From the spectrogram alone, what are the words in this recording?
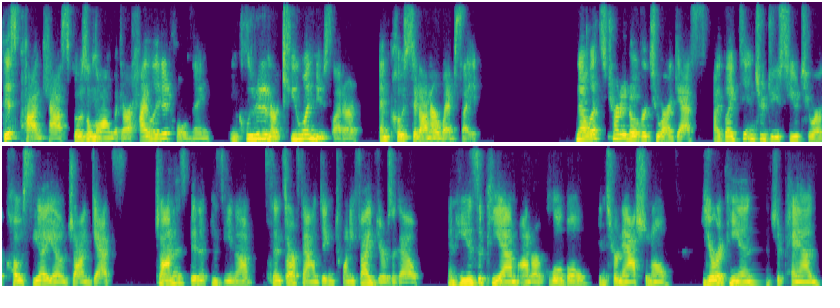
This podcast goes along with our highlighted holding included in our Q1 newsletter and posted on our website. Now let's turn it over to our guests. I'd like to introduce you to our co-CIO, John Goetz. John has been at Pzena since our founding 25 years ago, and he is a PM on our global, international, European, Japan,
